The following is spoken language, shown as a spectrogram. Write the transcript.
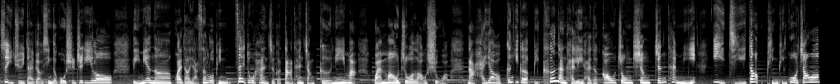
最具代表性的故事之一喽。里面呢，怪盗亚森罗平再度和这个大探长葛尼玛玩猫捉老鼠哦，那还要跟一个比柯南还厉害的高中生侦探迷一级道频频过招哦。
